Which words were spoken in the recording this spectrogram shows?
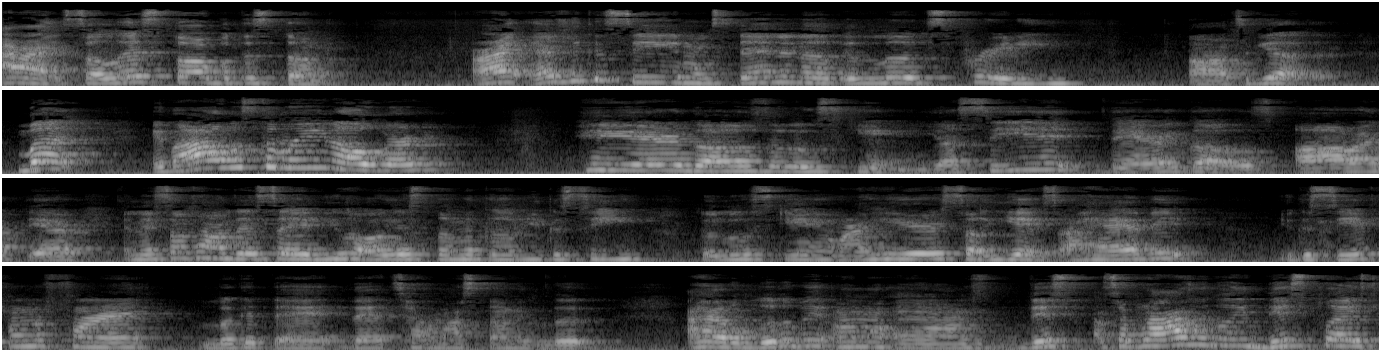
All right, so let's start with the stomach. All right, as you can see, if I'm standing up, it looks pretty all together. But if I was to lean over, here goes the loose skin. Y'all see it? There it goes. All right there. And then sometimes they say if you hold your stomach up, you can see the loose skin right here. So yes, I have it. You can see it from the front. Look at that. That's how my stomach look. I have a little bit on my arms. This, surprisingly, this place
